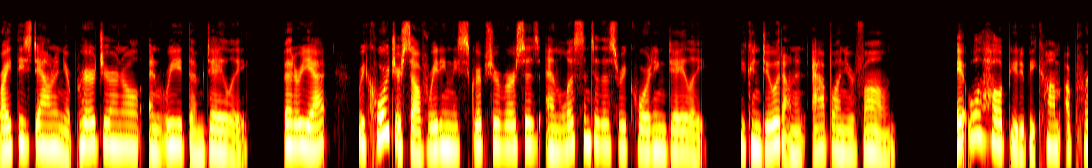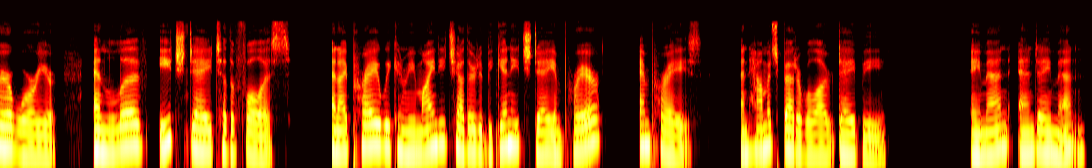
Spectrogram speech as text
Write these down in your prayer journal and read them daily. Better yet, Record yourself reading these scripture verses and listen to this recording daily. You can do it on an app on your phone. It will help you to become a prayer warrior and live each day to the fullest. And I pray we can remind each other to begin each day in prayer and praise. And how much better will our day be? Amen and amen.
